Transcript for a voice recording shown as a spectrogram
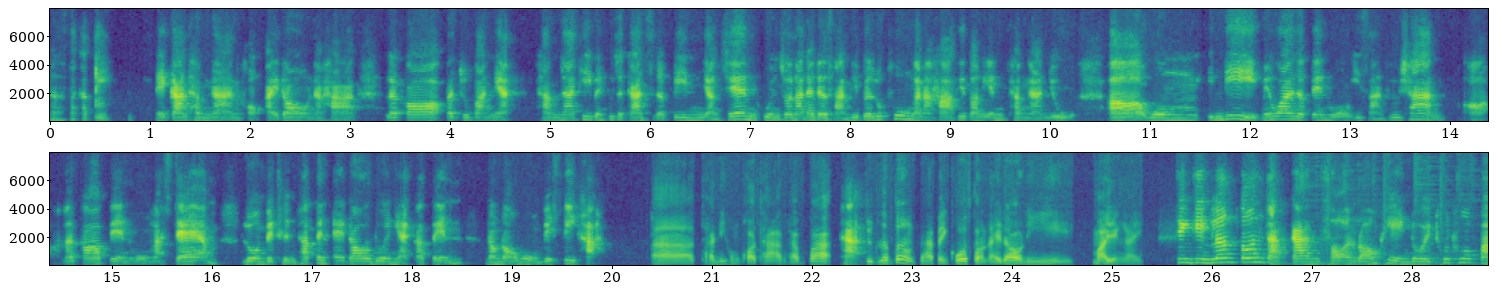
ทัศนคติในการทำงานของไอดอลนะคะ แล้วก็ปัจจุบันเนี่ยทำหน้าที่เป็นผู้จัดการศิลปิน อย่างเช่น คุณโจนัสแอนเดอร์สันที่เป็นลูกทุ่งนะคะ ที่ตอนนี้ยังทำงานอยู่วงอินดี้ไม่ว่าจะเป็นวงอีสานฟิวชั่น อ่อแล้วก็เป็นวงลัสแจม รวมไปถึงถ้าเป็นไอดอลด้วยเนี่ย ก็เป็นน้องๆวงเบสตี้ค่ะอ่าท่านนี้ผมขอถามครับว่าค่ะจุดเริ่มต้นของการเป็นโค้ชสอนไอดอลนี่มาอย่างไง จริง ๆ เริ่มต้นจากการสอนร้องเพลงโดยทั่ว ๆ ไป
